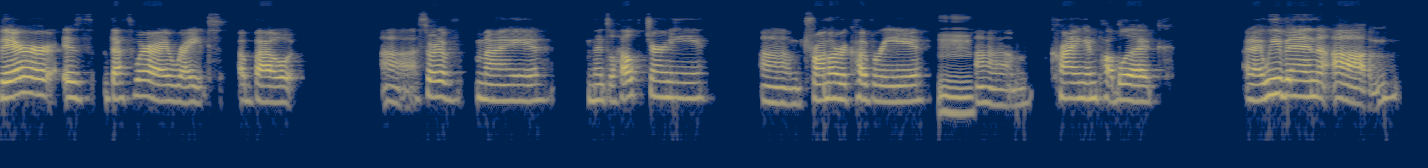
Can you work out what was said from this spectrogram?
there is that's where I write about uh, sort of my mental health journey, um, trauma recovery, mm-hmm. um, crying in public, and I weave in um,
